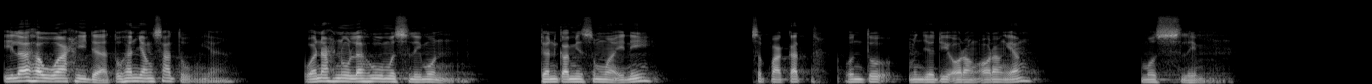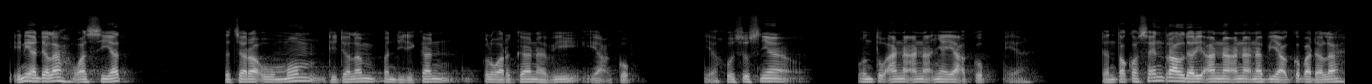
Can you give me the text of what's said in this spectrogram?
Ilaha wahida, Tuhan yang satu ya. Wa nahnu lahu muslimun. Dan kami semua ini sepakat untuk menjadi orang-orang yang muslim. Ini adalah wasiat secara umum di dalam pendidikan keluarga Nabi Yakub. Ya, khususnya untuk anak-anaknya Yakub ya. Dan tokoh sentral dari anak-anak Nabi Yakub adalah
